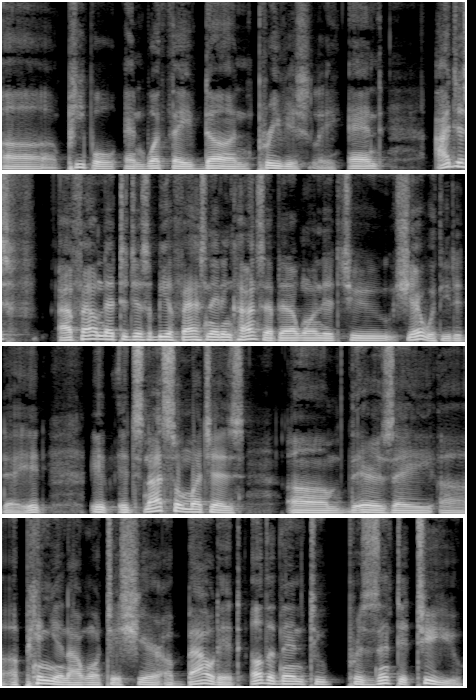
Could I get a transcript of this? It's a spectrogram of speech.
uh, people and what they've done previously. And I just I found that to just be a fascinating concept that I wanted to share with you today. It it it's not so much as um, there's a uh, opinion I want to share about it, other than to present it to you.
